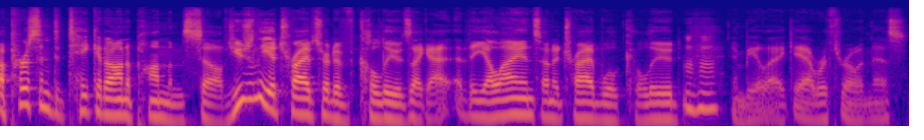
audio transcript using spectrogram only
a person to take it on upon themselves. Usually, a tribe sort of colludes. Like uh, the alliance on a tribe will collude Mm-hmm. and be like, "Yeah, we're throwing this."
